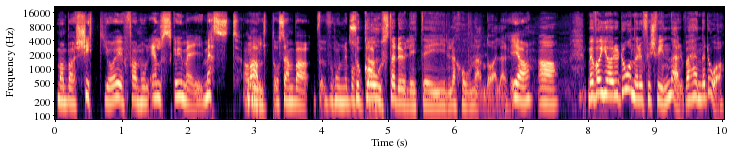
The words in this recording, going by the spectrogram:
man bara shit, jag är, fan, hon älskar ju mig mest av allt och sen bara, hon är borta. Så ghostar du lite i relationen då eller? Ja, Ja. Men vad gör du då när du försvinner? Vad händer då?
